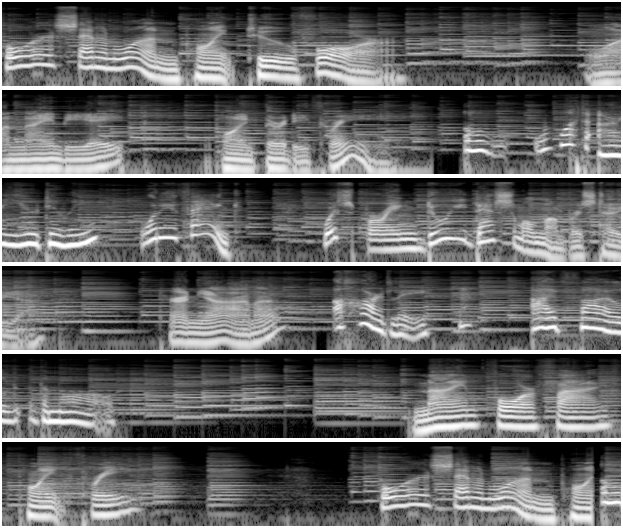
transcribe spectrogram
Four seven one point two four. One ninety eight point thirty three. oh, what are you doing? What do you think? Whispering Dewey Decimal numbers to you. Turn ya on, huh? Uh, hardly. I've filed them all. 945.3 471. Point. Oh,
